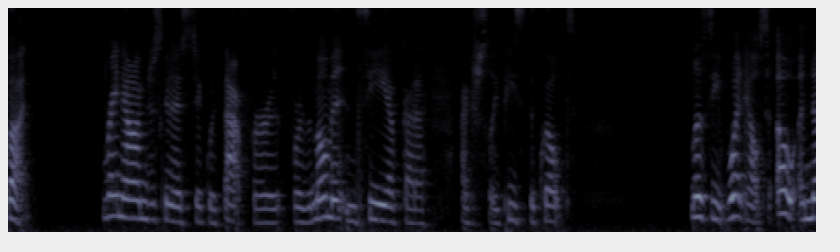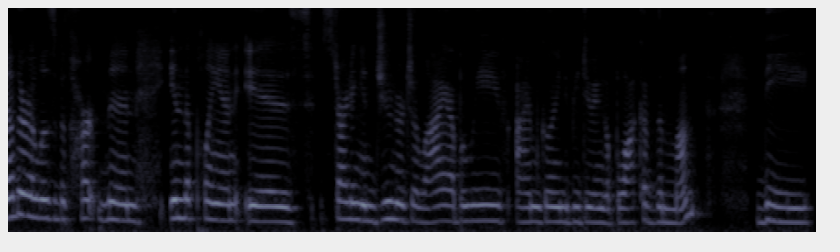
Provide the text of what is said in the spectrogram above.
But right now I'm just going to stick with that for, for the moment and see. I've got to actually piece the quilt. Let's see, what else? Oh, another Elizabeth Hartman in the plan is starting in June or July, I believe, I'm going to be doing a block of the month. The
